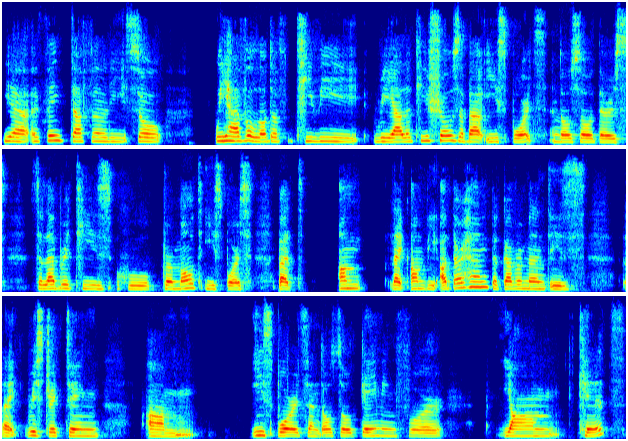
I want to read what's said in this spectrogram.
Yeah, I think definitely. So we have a lot of TV reality shows about esports, and also there's celebrities who promote esports. But on like on the other hand, the government is like restricting um, esports and also gaming for young kids.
